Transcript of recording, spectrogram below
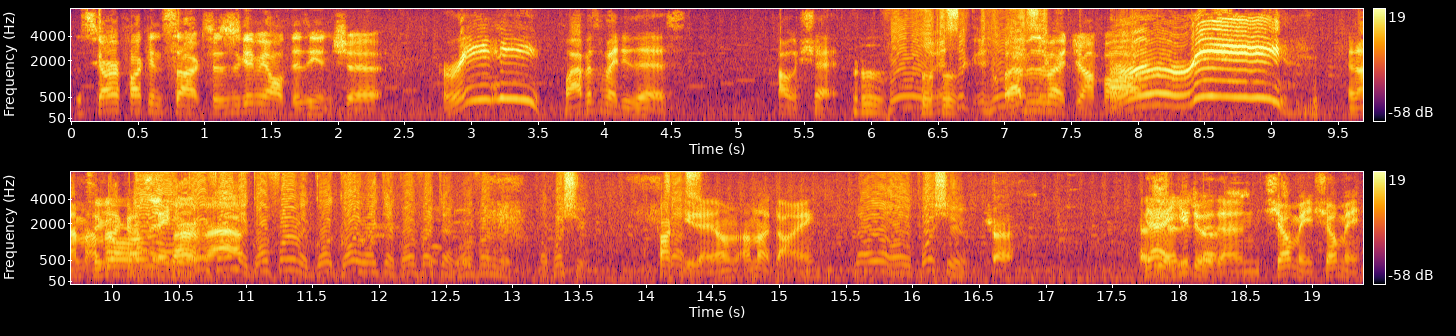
It! The scar fucking sucks. This is getting me all dizzy and shit. Ree! What happens if I do this? Oh shit. Julio, it's like, Julio, What happens if I jump off? Ree! And I'm, I'm not gonna around stay the go, entire in front of map. it, go in front of it, go, go right there, go right there, go in front of it. Go push you. Fuck Trust. you, Dan. I'm, I'm not dying. No, no, he'll push you. Trust. Yeah, you do it then. Show me, show me.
